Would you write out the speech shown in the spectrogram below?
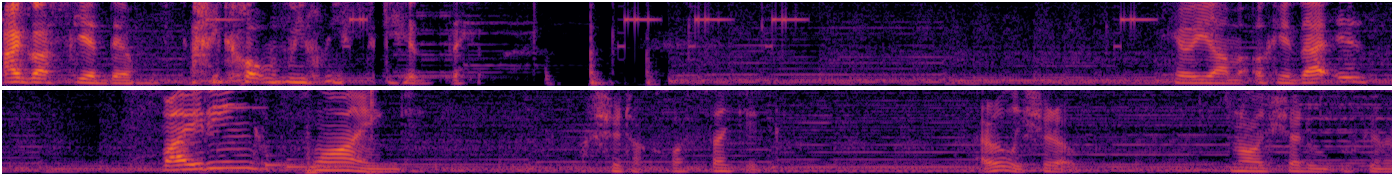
I got scared there. I got really scared there. Hariyama. Okay, that is fighting flying I should have plus psychic. I really should have. It's not like Shadow was gonna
